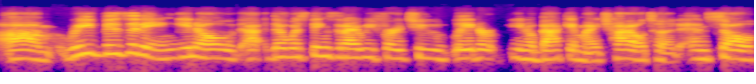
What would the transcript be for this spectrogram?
um, revisiting you know uh, there was things that i referred to later you know back in my childhood. And so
